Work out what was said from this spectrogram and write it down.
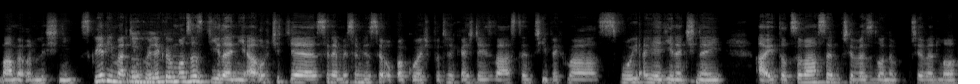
máme odlišný. Skvělý, Martin, mm-hmm. děkuji moc za sdílení a určitě si nemyslím, že se opakuješ, protože každý z vás ten příběh má svůj a jedinečný a i to, co vás sem přivezlo, nebo přivedlo,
